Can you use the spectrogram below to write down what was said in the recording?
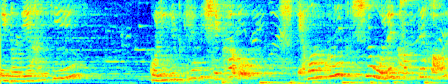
ওই নদিয়াহাইকে কলিজীবকে আমি শেখাবো? কেমন করে কৃষ্ণ বলে কাঁদতে হয়।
